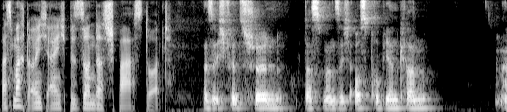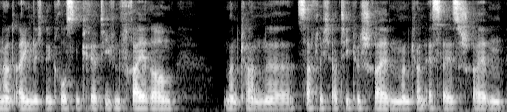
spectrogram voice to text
Was macht euch eigentlich besonders Spaß dort? Also ich finde es schön, dass man sich ausprobieren kann. Man hat eigentlich einen großen kreativen Freiraum. Man kann äh, sachliche Artikel schreiben, man kann Essays schreiben,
